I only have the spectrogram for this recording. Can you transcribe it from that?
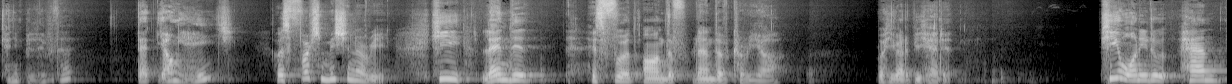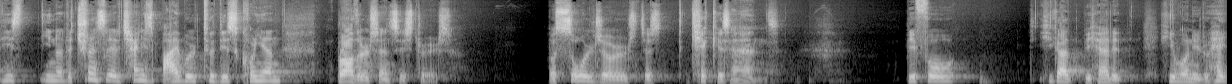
Can you believe that? That young age? Was first missionary. He landed his foot on the land of Korea, but he got beheaded. He wanted to hand his, you know, the translated Chinese Bible to these Korean brothers and sisters. But soldiers just kick his hands. Before he got beheaded, he wanted to, hey,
